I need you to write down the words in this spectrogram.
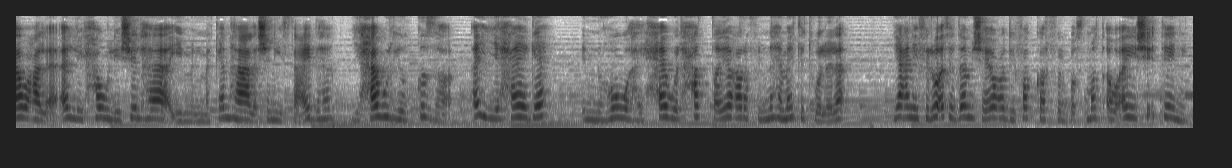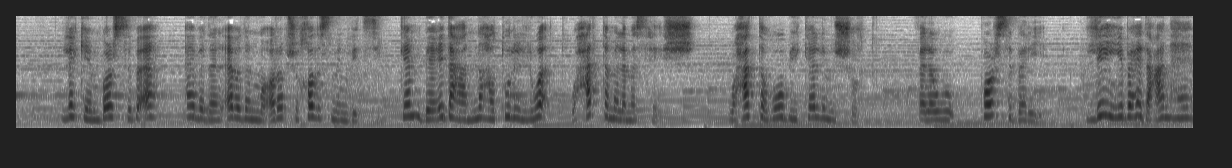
أو على الأقل يحاول يشيلها من مكانها علشان يساعدها يحاول ينقذها أي حاجة إن هو هيحاول حتى يعرف إنها ماتت ولا لأ. يعني في الوقت ده مش هيقعد يفكر في البصمات أو أي شيء تاني. لكن بارس بقى ابدا ابدا ما قربش خالص من بيتسي. كان بعيد عنها طول الوقت وحتى ما لمسهاش. وحتى وهو بيكلم الشرطة. فلو بارس بريء ليه يبعد عنها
